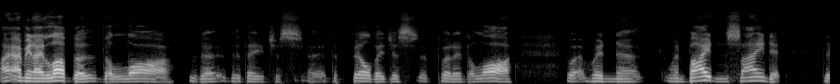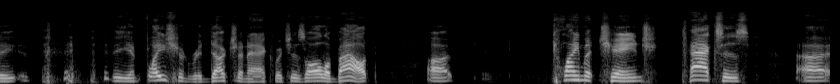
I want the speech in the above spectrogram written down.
I, I mean, I love the the law that the, they just uh, the bill they just put into law when uh, when Biden signed it, the the Inflation Reduction Act, which is all about uh, climate change, taxes. Uh,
